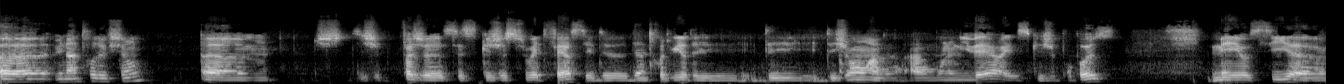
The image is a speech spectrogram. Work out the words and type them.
Euh, Une introduction. Euh, je, enfin, je, c'est ce que je souhaite faire, c'est d'introduire des, des, des, gens à, à, mon univers et ce que je propose. Mais aussi, euh,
